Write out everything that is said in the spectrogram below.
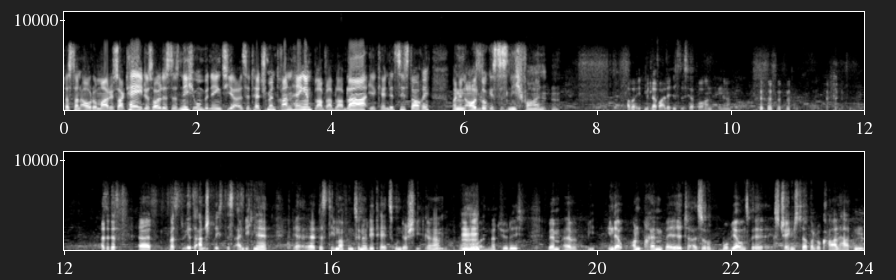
das dann automatisch sagt, hey, du solltest es nicht unbedingt hier als Attachment dranhängen, bla bla bla bla, ihr kennt jetzt die Story, und in Outlook ist es nicht vorhanden. Aber mittlerweile ist es ja vorhanden, ja. Also das, äh, was du jetzt ansprichst, ist eigentlich eine, der, äh, das Thema Funktionalitätspunterschied. Gell? Wo mhm. natürlich wenn, äh, in der On-Prem-Welt, also wo wir unsere Exchange-Server lokal hatten,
